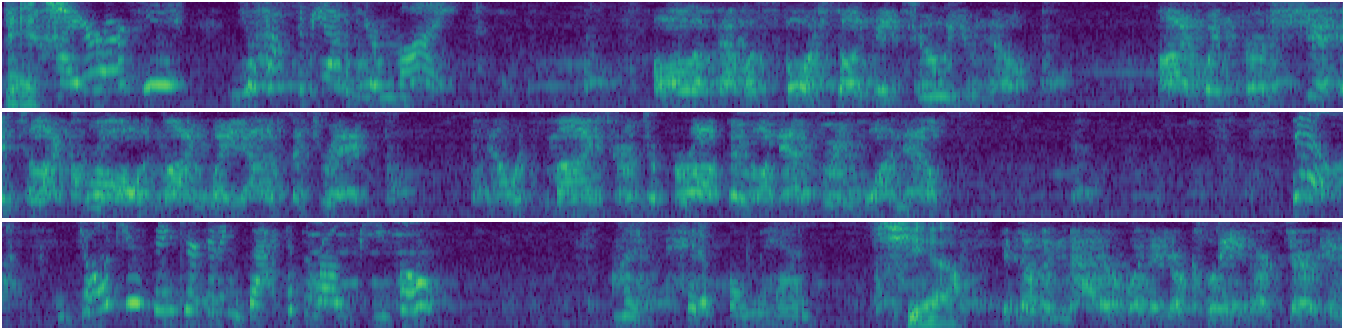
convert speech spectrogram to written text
bitch. Hierarchy? You have to be out of your mind. All of that was forced on me too, you know. I went through shit until I crawled my way out of the dregs. Now it's my turn to profit on everyone else. Still, don't you think you're getting back at the wrong people? What a pitiful man. Yeah. It doesn't matter whether you're clean or dirty.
